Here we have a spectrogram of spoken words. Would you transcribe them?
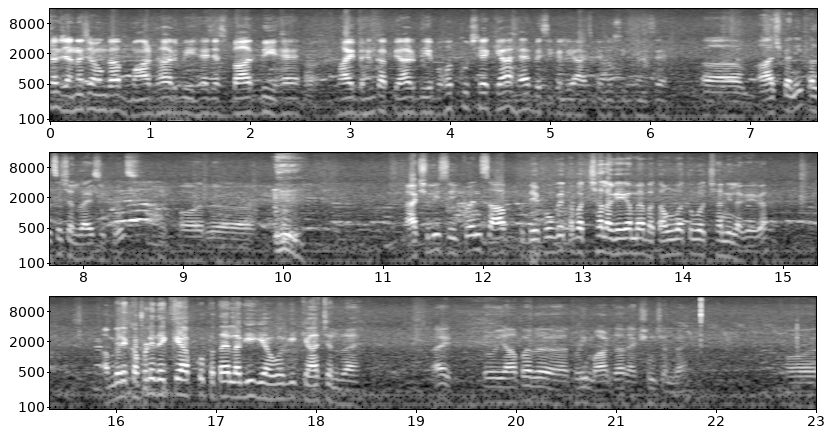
सर जानना चाहूँगा मारधार भी है जज्बात भी है भाई बहन का प्यार भी है बहुत कुछ है। क्या है बेसिकली आज का जो सीक्वेंस है? अ, आज का नहीं कल से चल रहा है सीक्वेंस और एक्चुअली सीक्वेंस आप देखोगे तब अच्छा लगेगा, मैं बताऊँगा तो वो अच्छा नहीं लगेगा। अब मेरे कपड़े देख के आपको पता लग ही गया होगा कि क्या चल रहा है। राइट तो यहाँ पर थोड़ी मारदार एक्शन चल रहा है। और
